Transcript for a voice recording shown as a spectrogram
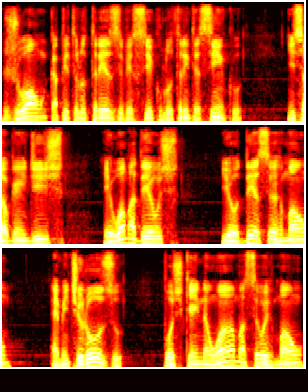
João capítulo 13, versículo 35. E se alguém diz, eu amo a Deus e odeia seu irmão, é mentiroso, pois quem não ama seu irmão,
